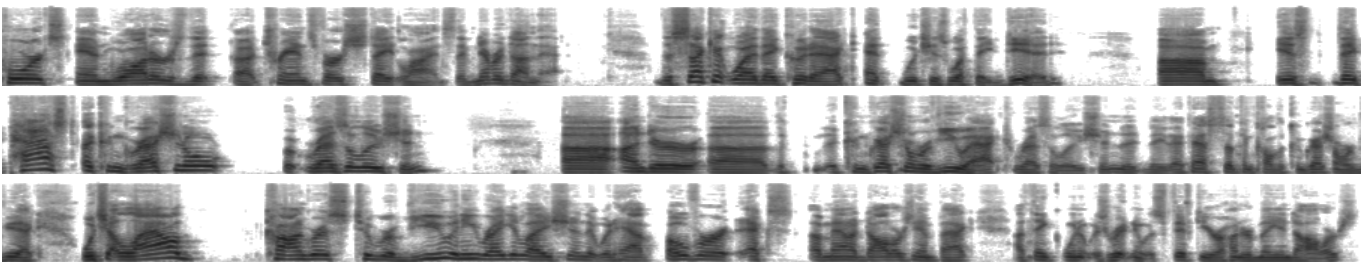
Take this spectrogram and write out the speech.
ports, and waters that uh, transverse state lines. They've never done that. The second way they could act, which is what they did, um, is they passed a congressional resolution uh, under uh, the, the, Congressional Review Act resolution. They, they, passed something called the Congressional Review Act, which allowed Congress to review any regulation that would have over X amount of dollars impact. I think when it was written, it was 50 or 100 million dollars.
